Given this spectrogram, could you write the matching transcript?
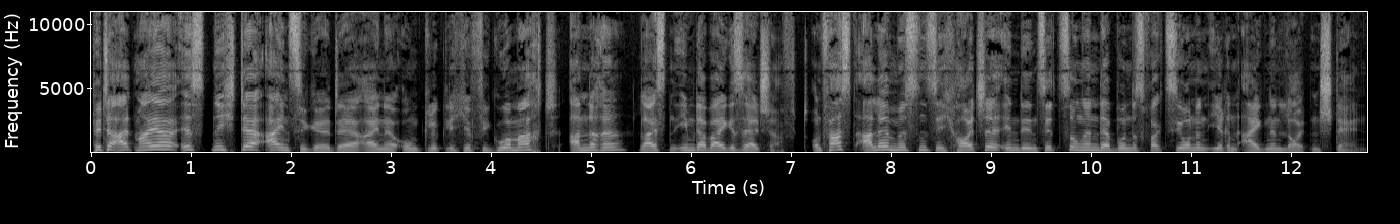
Peter Altmaier ist nicht der Einzige, der eine unglückliche Figur macht. Andere leisten ihm dabei Gesellschaft. Und fast alle müssen sich heute in den Sitzungen der Bundesfraktionen ihren eigenen Leuten stellen.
